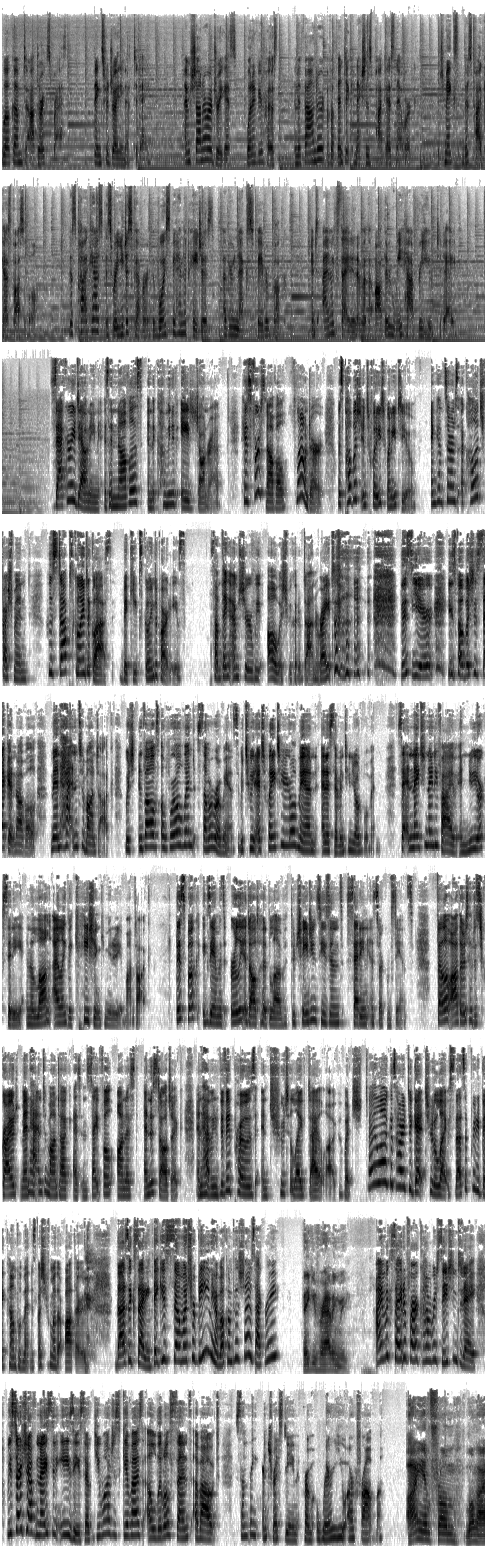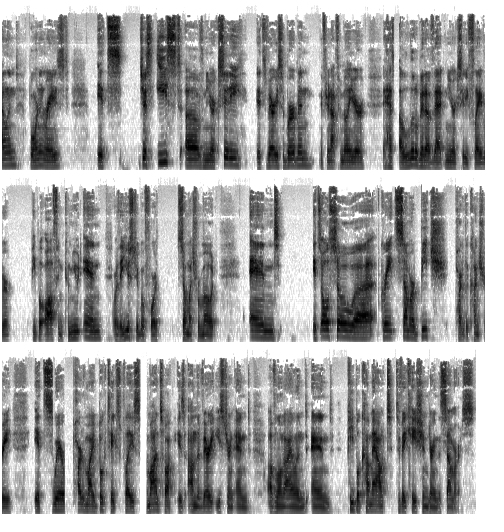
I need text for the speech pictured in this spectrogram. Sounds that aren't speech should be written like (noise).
Welcome to Author Express. Thanks for joining us today. I'm Shawna Rodrigues, one of your hosts and the founder of Authentic Connections Podcast Network, which makes this podcast possible. This podcast is where you discover the voice behind the pages of your next favorite book. And I'm excited about the author we have for you today. Zachary Downing is a novelist in the coming of age genre. His first novel, Flounder, was published in 2022 and concerns a college freshman who stops going to class but keeps going to parties. Something I'm sure we all wish we could have done, right? (laughs) this year, he's published his second novel, Manhattan to Montauk, which involves a whirlwind summer romance between a 22 year old man and a 17 year old woman, set in 1995 in New York City and the Long Island vacation community of Montauk. This book examines early adulthood love through changing seasons, setting, and circumstance. Fellow authors have described Manhattan to Montauk as insightful, honest, and nostalgic, and having vivid prose and true to life dialogue, which dialogue is hard to get true to life. So that's a pretty big compliment, especially from other authors. (laughs) that's exciting. Thank you so much for being here. Welcome to the show, Zachary. Thank you for having me. I'm excited for our conversation today. We start you off nice and easy. So, do you want to just give us a little sense about something interesting from where you are from? I am from Long Island, born and raised. It's just east of New York City. It's very suburban. If you're not familiar, it has a little bit of that New York City flavor. People often commute in, or they used to before so much remote. And it's also a great summer beach part of the country. It's where part of my book takes place. Montauk is on the very eastern end of Long Island, and people come out to vacation during the summers.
